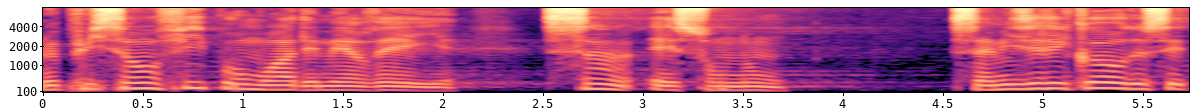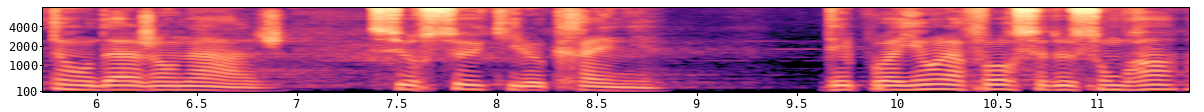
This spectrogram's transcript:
Le puissant fit pour moi des merveilles, saint est son nom. Sa miséricorde s'étend d'âge en âge sur ceux qui le craignent. Déployant la force de son bras,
